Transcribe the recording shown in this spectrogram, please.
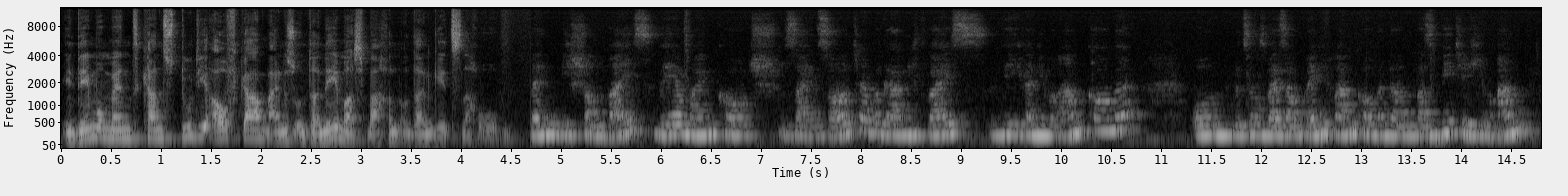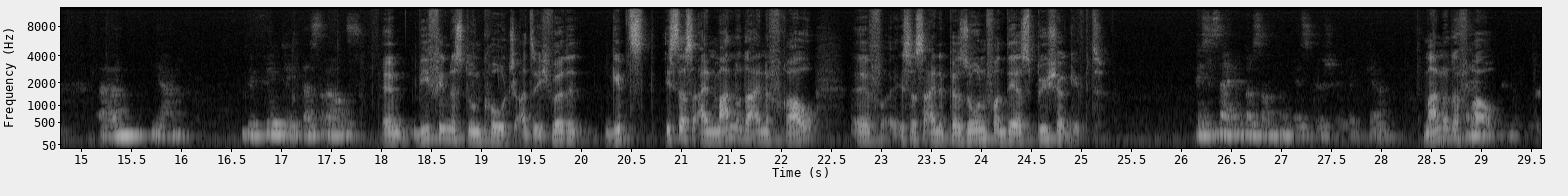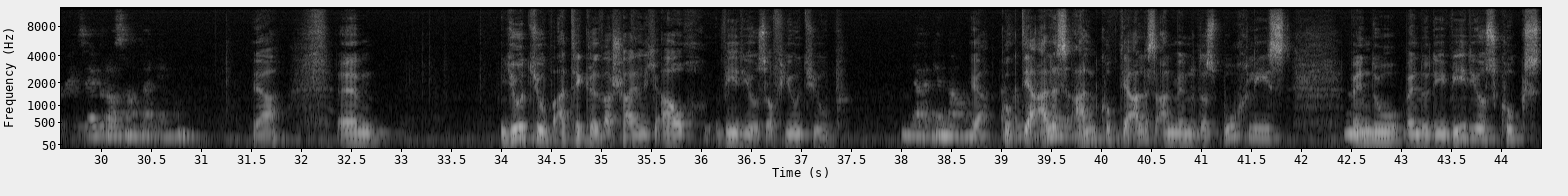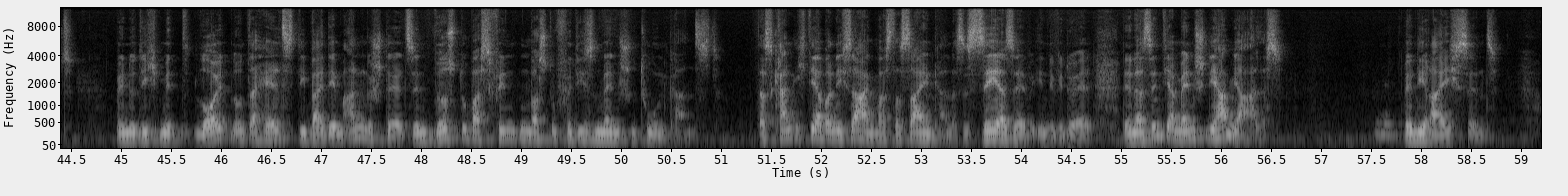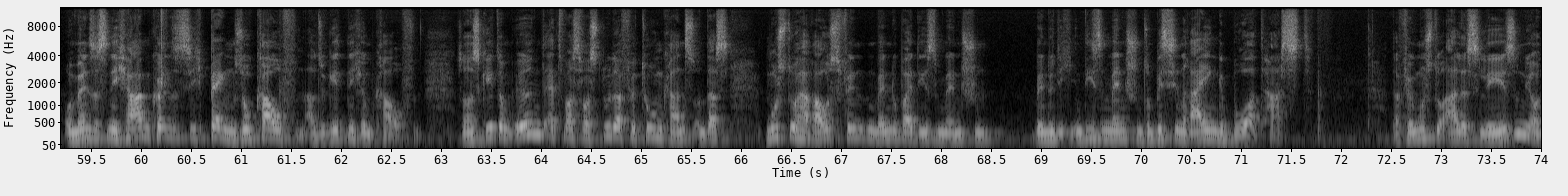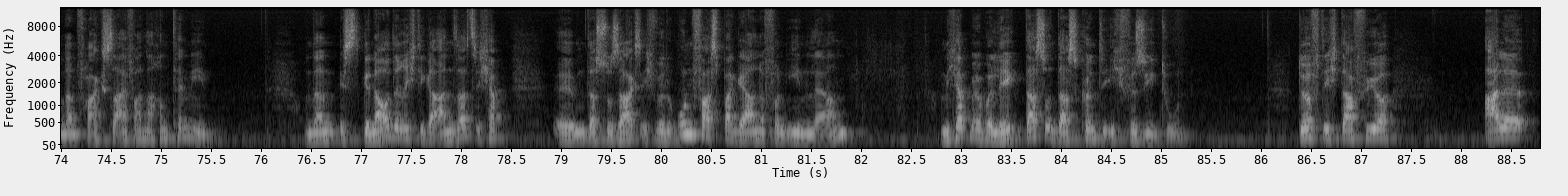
in dem Moment kannst du die Aufgaben eines Unternehmers machen und dann geht es nach oben. Wenn ich schon weiß, wer mein Coach sein sollte, aber gar nicht weiß, wie ich an ihn rankomme, und beziehungsweise auch wenn ich rankomme, dann was biete ich ihm an, ähm, ja, wie finde ich das raus? Ähm, wie findest du einen Coach? Also ich würde, gibt's, ist das ein Mann oder eine Frau? Äh, ist das eine Person, von der es Bücher gibt? Es ist eine Person, von der es Bücher gibt, ja. Mann oder Frau? Sehr große Unternehmung. Ja. Ähm, YouTube-Artikel wahrscheinlich auch, Videos auf YouTube. Ja, genau. Ja, guck also, dir alles an, guck dir alles an, wenn du das Buch liest, mhm. wenn, du, wenn du die Videos guckst, wenn du dich mit Leuten unterhältst, die bei dem angestellt sind, wirst du was finden, was du für diesen Menschen tun kannst. Das kann ich dir aber nicht sagen, was das sein kann. Das ist sehr, sehr individuell. Denn das sind ja Menschen, die haben ja alles, ja. wenn die reich sind. Und wenn sie es nicht haben, können sie es sich bang, so kaufen. Also geht nicht um kaufen, sondern es geht um irgendetwas, was du dafür tun kannst. Und das musst du herausfinden, wenn du bei diesen Menschen, wenn du dich in diesen Menschen so ein bisschen reingebohrt hast. Dafür musst du alles lesen, ja, und dann fragst du einfach nach einem Termin. Und dann ist genau der richtige Ansatz. Ich habe, ähm, dass du sagst, ich würde unfassbar gerne von ihnen lernen. Und ich habe mir überlegt, das und das könnte ich für sie tun. Dürfte ich dafür alle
